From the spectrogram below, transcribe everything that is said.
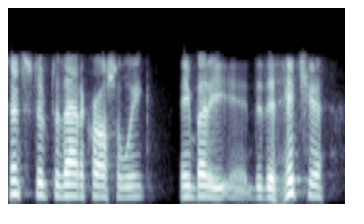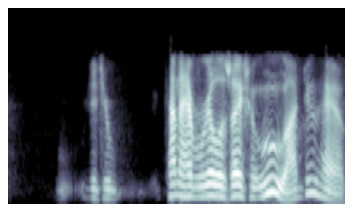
sensitive to that across the week? Anybody uh, did it hit you? Did you kind of have a realization? Ooh, I do have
